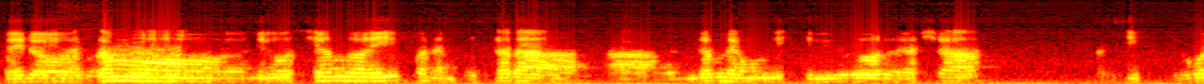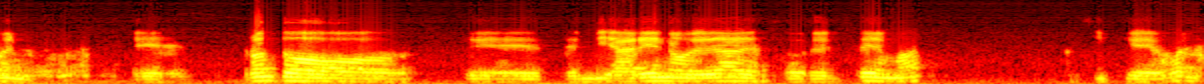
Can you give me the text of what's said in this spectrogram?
pero estamos negociando ahí para empezar a, venderle a un distribuidor de allá. Así que bueno, eh, pronto te, enviaré novedades sobre el tema. Así que bueno.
